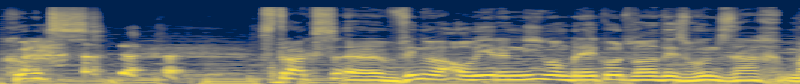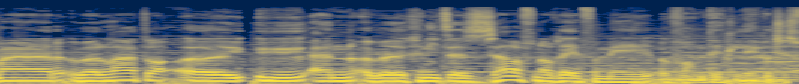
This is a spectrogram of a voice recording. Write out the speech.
Goed. Straks eh, vinden we alweer een nieuw ontbreekwoord, want het is woensdag. Maar we laten eh, u en we genieten zelf nog even mee van dit gewijs,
